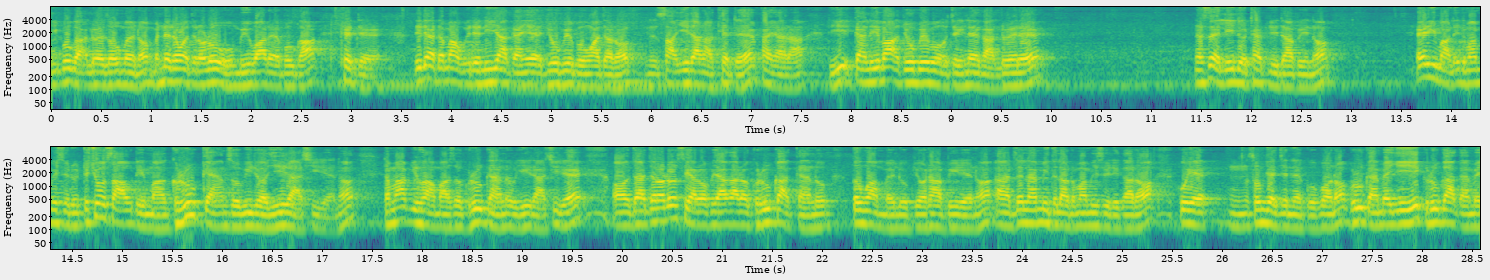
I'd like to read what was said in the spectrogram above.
ဒီပုဂ္ဂအလွယ်ဆုံးပဲနော်မနှစ်တော့ကျွန်တော်တို့ဟိုမေးသွားတဲ့ပုဂ္ဂခက်တယ်တိတ္တဓမ္မဝေဒနိယကံရဲ့အကျိုးပေးပုံကကြတော့စာရေးထားတာခက်တယ်ဖတ်ရတာဒီကံလေးပါအကျိုးပေးပုံအချိန်လက်ကလွယ်တယ်24လို့ထပ်ပြထားပြီနော် အဲ့ဒီမှာလေဓမ္မမိတ်ဆွေတို့တချို့စာအုပ်တွေမှာ group cam ဆိုပြီးတော့ရေးတာရှိတယ်နော်ဓမ္မပြူဟာမှာဆို group cam လို့ရေးတာရှိတယ်။အော်ဒါကျွန်တော်တို့ဆရာတော်ဘုရားကတော့ group cam လို့သုံးရမယ်လို့ပြောထားပေးတယ်နော်။အဲလက်လန်းမိတလောက်ဓမ္မမိတ်ဆွေတွေကတော့ကိုယ့်ရဲ့ဆုံးဖြတ်ချက်နဲ့ကိုပေါ့နော် group cam ပဲရေးရေး group cam ပဲ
